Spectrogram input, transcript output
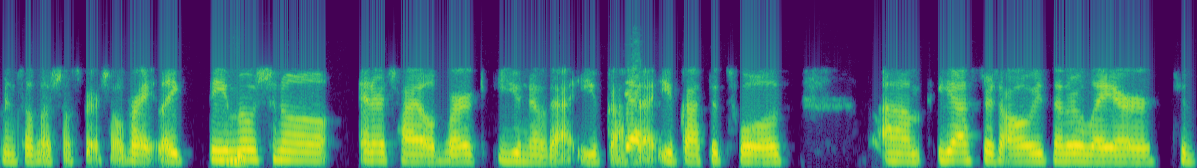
mental, emotional, spiritual, right? Like the mm-hmm. emotional inner child work, you know that. You've got that. You've got the tools. Um, yes, there's always another layer to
